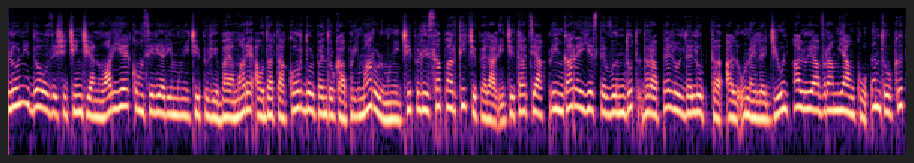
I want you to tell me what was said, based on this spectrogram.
Luni 25 ianuarie, consilierii municipiului Baia Mare au dat acordul pentru ca primarul municipiului să participe la licitația prin care este vândut drapelul de luptă al unei legiuni a lui Avram Iancu, întrucât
